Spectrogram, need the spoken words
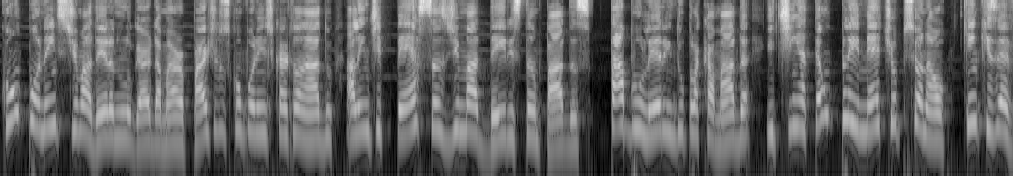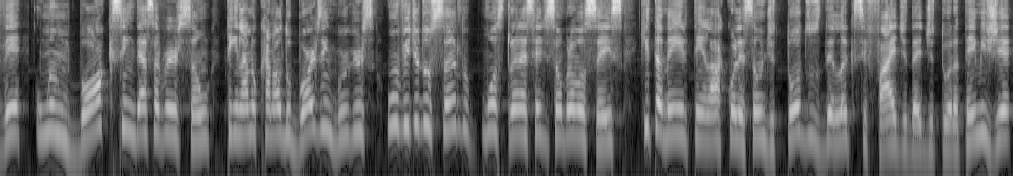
componentes de madeira no lugar da maior parte dos componentes de cartonado, além de peças de madeira estampadas, tabuleiro em dupla camada e tinha até um playmat opcional. Quem quiser ver um unboxing dessa versão, tem lá no canal do Boards Burgers um vídeo do Sandro mostrando essa edição para vocês, que também ele tem lá a coleção de todos os Deluxeified da editora TMG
